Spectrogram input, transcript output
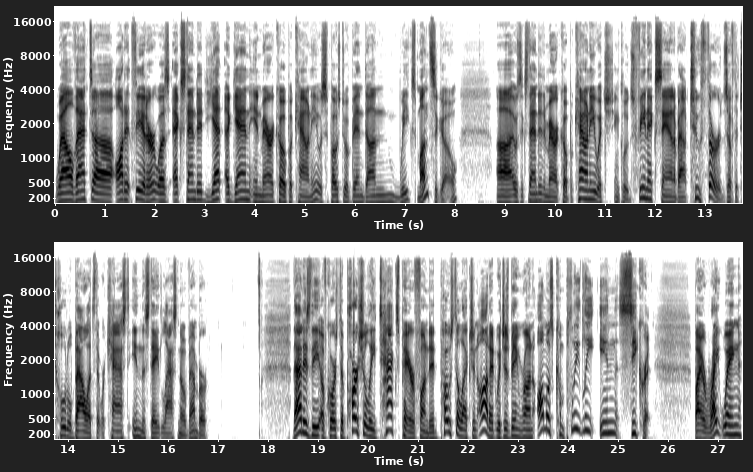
Well, that uh, audit theater was extended yet again in Maricopa County. It was supposed to have been done weeks, months ago. Uh, it was extended in Maricopa County, which includes Phoenix and about two thirds of the total ballots that were cast in the state last November. That is the, of course, the partially taxpayer funded post election audit, which is being run almost completely in secret by a right wing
